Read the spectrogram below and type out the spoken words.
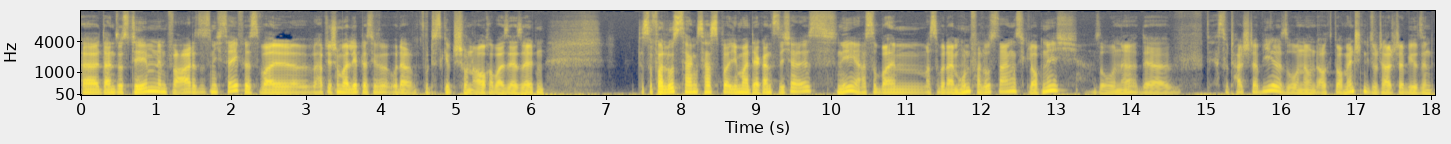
äh, dein System nimmt wahr, dass es nicht safe ist, weil äh, habt ihr schon mal erlebt, dass ihr, oder gut, das gibt es schon auch, aber sehr selten, dass du Verlustangst hast bei jemand, der ganz sicher ist? Nee, hast du beim, hast du bei deinem Hund Verlustangst? Ich glaube nicht. So, ne? Der, der ist total stabil, so, ne? Und auch, auch Menschen, die total stabil sind.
